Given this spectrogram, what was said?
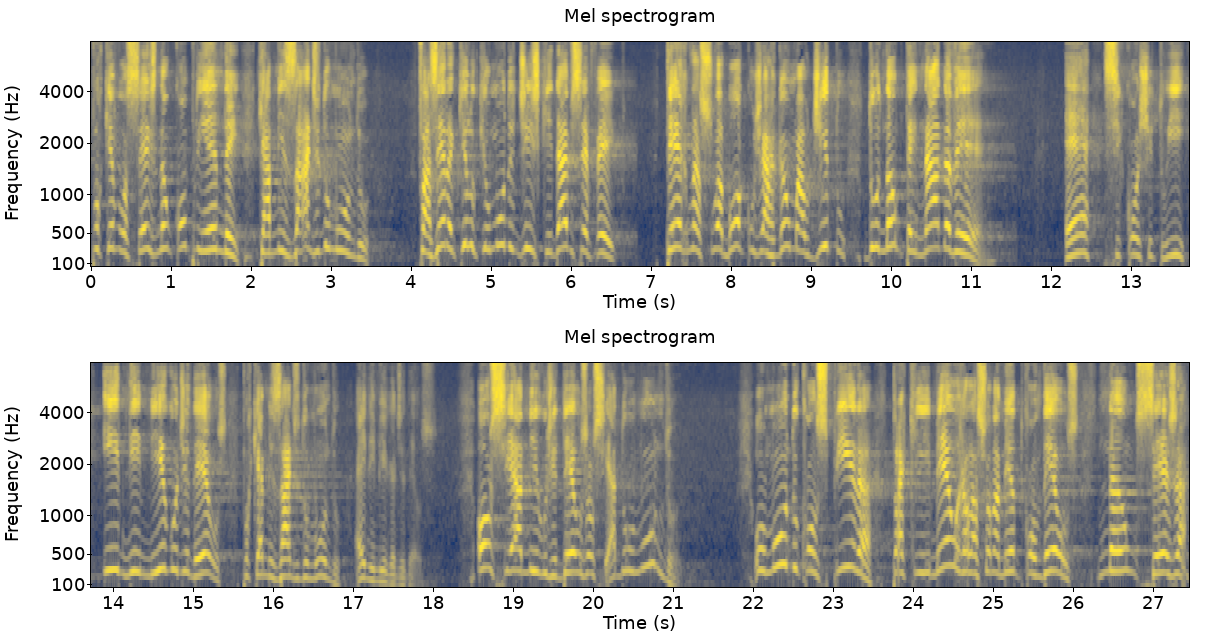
porque vocês não compreendem que a amizade do mundo fazer aquilo que o mundo diz que deve ser feito, ter na sua boca o jargão maldito do não tem nada a ver, é se constituir inimigo de Deus, porque a amizade do mundo é inimiga de Deus. Ou se é amigo de Deus, ou se é do mundo. O mundo conspira para que meu relacionamento com Deus não seja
